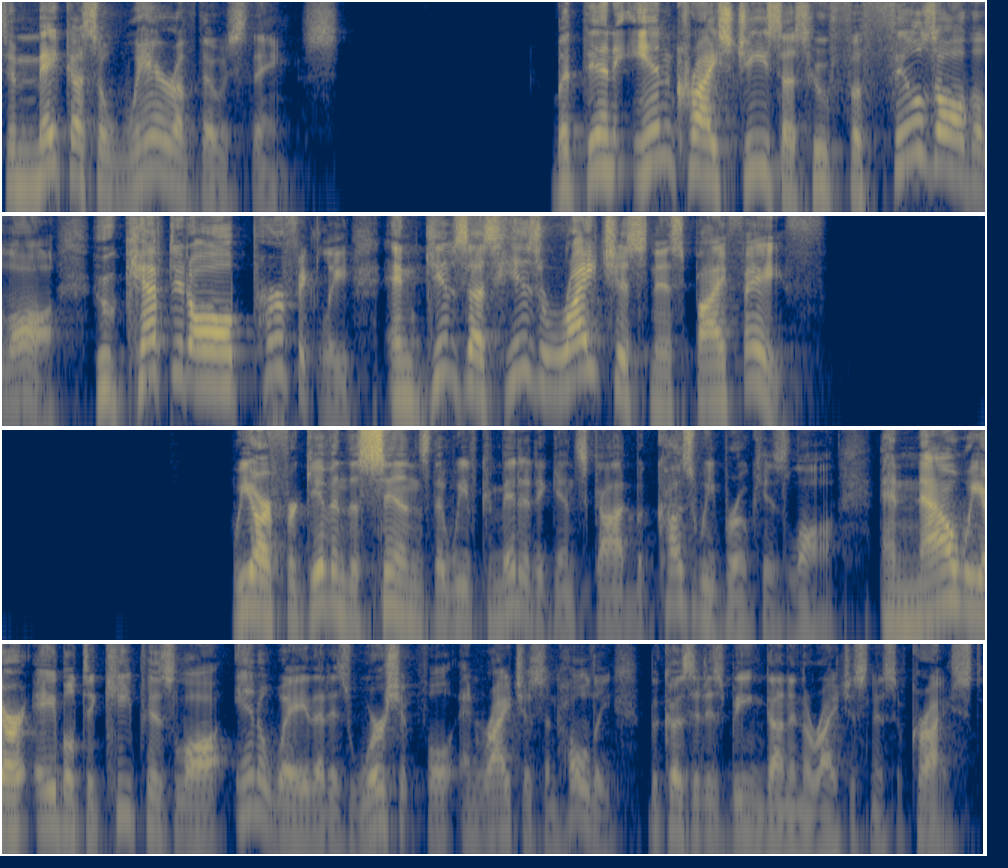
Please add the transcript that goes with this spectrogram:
to make us aware of those things. But then in Christ Jesus, who fulfills all the law, who kept it all perfectly, and gives us His righteousness by faith we are forgiven the sins that we've committed against God because we broke His law. And now we are able to keep His law in a way that is worshipful and righteous and holy because it is being done in the righteousness of Christ.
